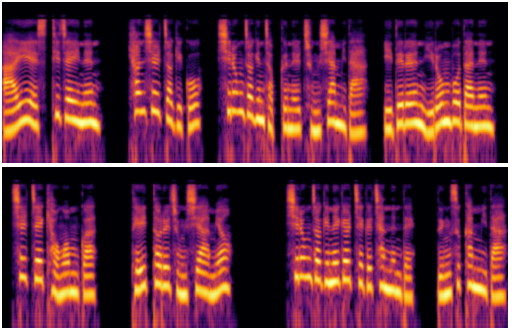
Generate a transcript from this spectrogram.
ISTJ는 현실적이고 실용적인 접근을 중시합니다. 이들은 이론보다는 실제 경험과 데이터를 중시하며 실용적인 해결책을 찾는데 능숙합니다.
